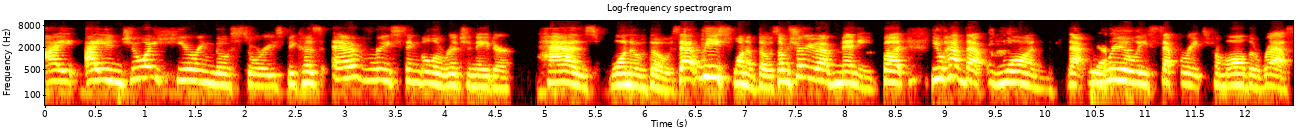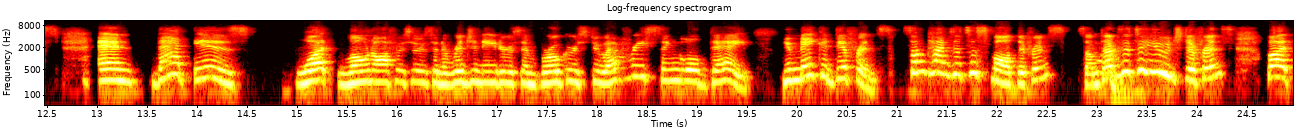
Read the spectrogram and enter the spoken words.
I I enjoy hearing those stories because every single originator has one of those, at least one of those. I'm sure you have many, but you have that one that yeah. really separates from all the rest. And that is what loan officers and originators and brokers do every single day. You make a difference. Sometimes it's a small difference, sometimes it's a huge difference, but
